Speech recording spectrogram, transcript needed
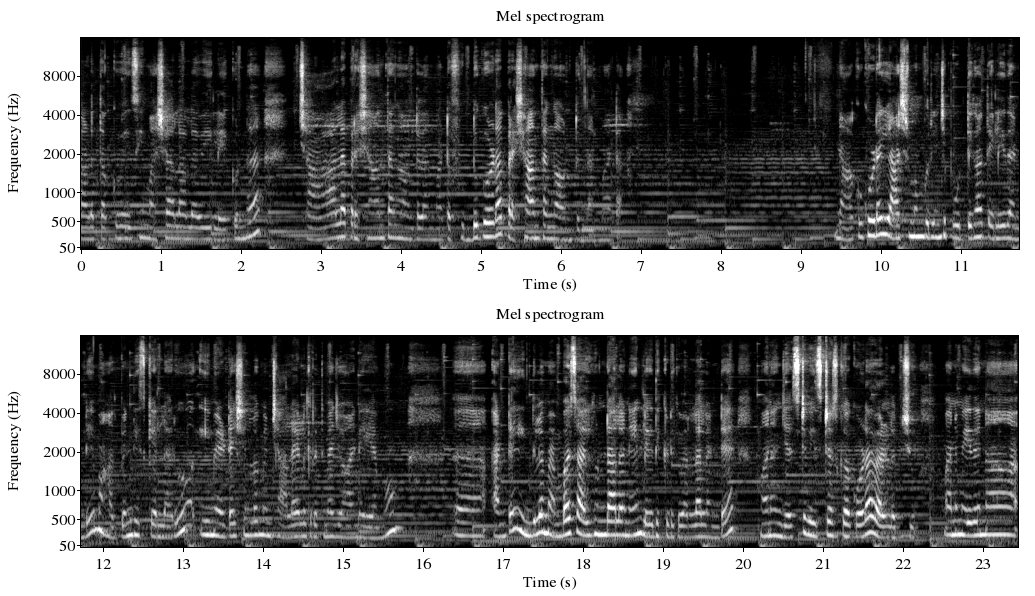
చాలా తక్కువ వేసి మసాలాలు అవి లేకుండా చాలా ప్రశాంతంగా ఉంటుంది అనమాట ఫుడ్ కూడా ప్రశాంతంగా ఉంటుంది అనమాట నాకు కూడా ఈ ఆశ్రమం గురించి పూర్తిగా తెలియదండి. మా హస్బెండ్ తీసుకెళ్ళారు. ఈ మెడిటేషన్లో మేము చాలా ఏళ్ళ క్రితమే జాయిన్ అయ్యాము. అంటే ఇందులో మెంబర్స్ అయి ఉండాలని లేదు ఇక్కడికి వెళ్ళాలంటే. మనం జస్ట్ విజిటర్స్గా కూడా వెళ్ళొచ్చు. మనం ఏదైనా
